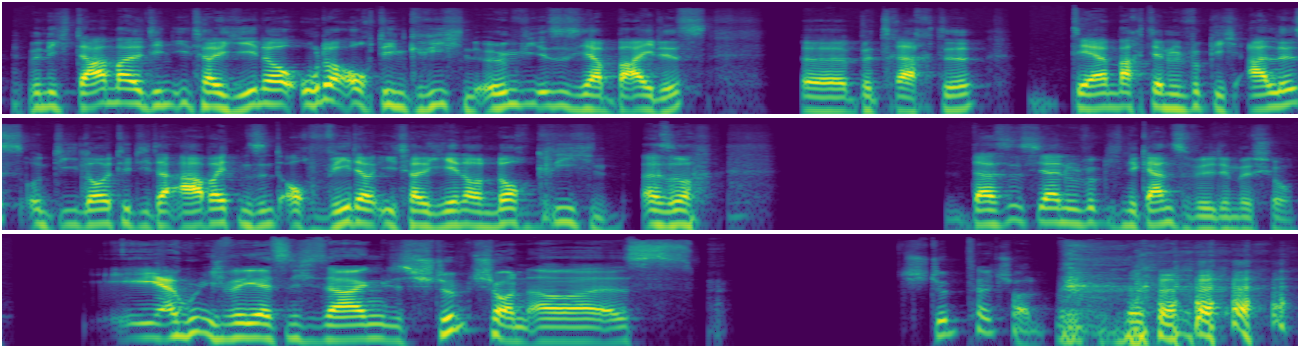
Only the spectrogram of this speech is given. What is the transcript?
wenn ich da mal den Italiener oder auch den Griechen, irgendwie ist es ja beides, äh, betrachte, der macht ja nun wirklich alles und die Leute, die da arbeiten, sind auch weder Italiener noch Griechen. Also, das ist ja nun wirklich eine ganz wilde Mischung. Ja, gut, ich will jetzt nicht sagen, das stimmt schon, aber es stimmt halt schon.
